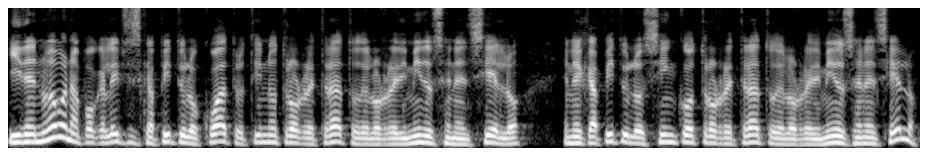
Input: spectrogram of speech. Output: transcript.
Y de nuevo en Apocalipsis capítulo 4 tiene otro retrato de los redimidos en el cielo, en el capítulo 5 otro retrato de los redimidos en el cielo.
